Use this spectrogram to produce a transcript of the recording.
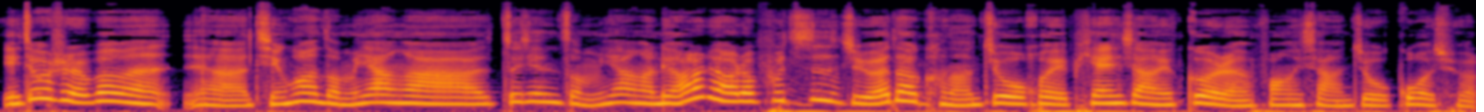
也就是问问，呃，情况怎么样啊？最近怎么样啊？聊着聊着，不自觉的可能就会偏向于个人方向，就过去了。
